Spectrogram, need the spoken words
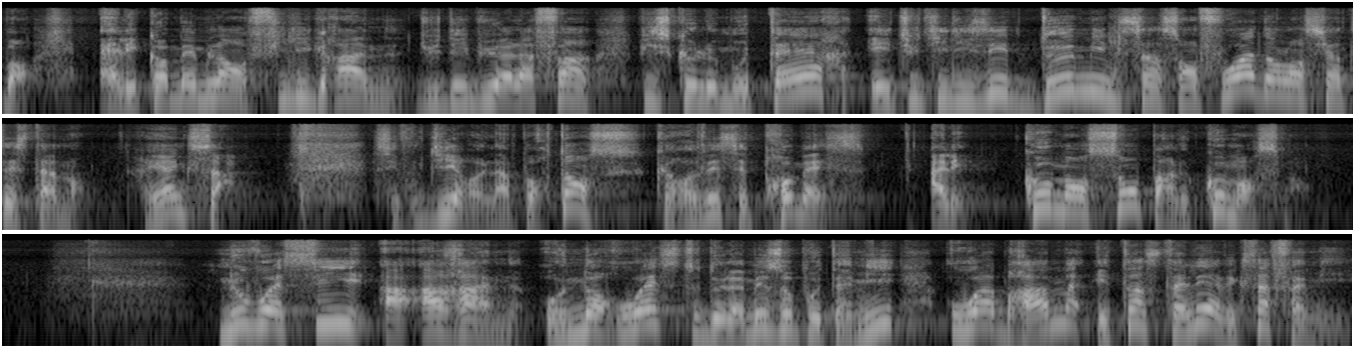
Bon, elle est quand même là en filigrane, du début à la fin, puisque le mot terre est utilisé 2500 fois dans l'Ancien Testament. Rien que ça. C'est vous dire l'importance que revêt cette promesse. Allez, commençons par le commencement. Nous voici à Haran, au nord-ouest de la Mésopotamie, où Abraham est installé avec sa famille.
